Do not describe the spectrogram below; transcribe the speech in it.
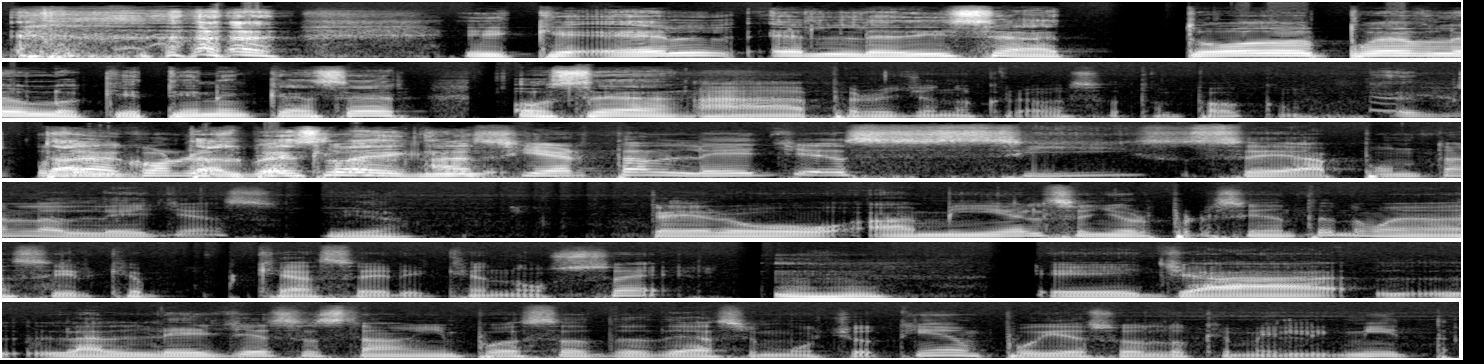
y que él, él le dice a todo el pueblo lo que tienen que hacer. O sea, Ah, pero yo no creo eso tampoco. tal, O sea, con tal vez la a- ciertas leyes sí se apuntan las leyes, Ya. pero a mí el señor presidente no me va a decir qué, qué hacer y qué no hacer. Eh, ya las leyes estaban impuestas desde hace mucho tiempo y eso es lo que me limita.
